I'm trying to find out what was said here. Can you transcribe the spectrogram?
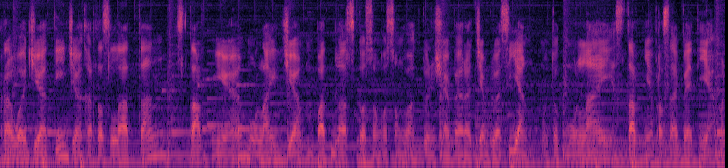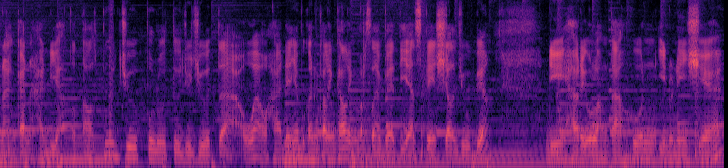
Rawajati, Jakarta Selatan, startnya mulai jam 14.00 waktu Indonesia Barat jam 2 siang. Untuk mulai startnya persahabat ya, menangkan hadiah total 77 juta. Wow, hadiahnya bukan kaleng-kaleng persahabat ya, spesial juga. Di hari ulang tahun Indonesia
